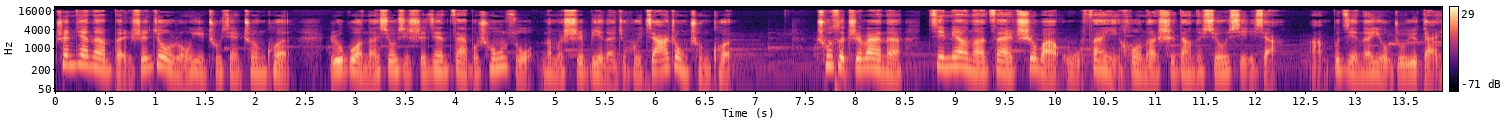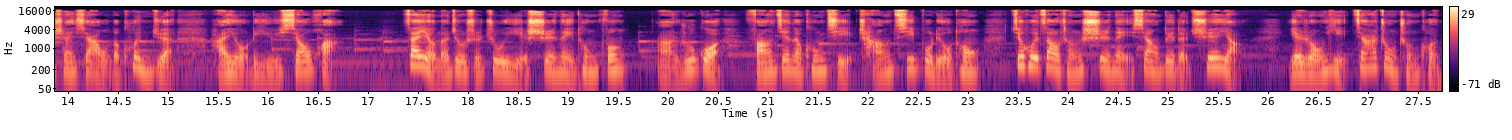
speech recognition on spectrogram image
春天呢本身就容易出现春困，如果呢休息时间再不充足，那么势必呢就会加重春困。除此之外呢，尽量呢在吃完午饭以后呢，适当的休息一下啊，不仅呢有助于改善下午的困倦，还有利于消化。再有呢就是注意室内通风啊，如果房间的空气长期不流通，就会造成室内相对的缺氧，也容易加重春困。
